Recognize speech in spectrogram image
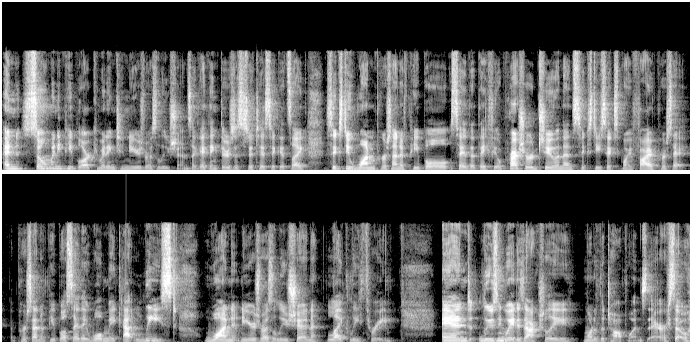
And so many people are committing to New Year's resolutions. Like, I think there's a statistic, it's like 61% of people say that they feel pressured to, and then 66.5% of people say they will make at least one New Year's resolution, likely three. And losing weight is actually one of the top ones there. So,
